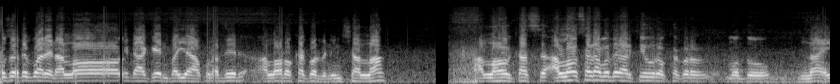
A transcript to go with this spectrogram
পৌঁছাতে পারেন, আল্লাহকে ডাকেন ভাইয়া, আপনাদের আল্লাহ রক্ষা করবেন, ইনশাআল্লাহ। আল্লাহর কাছে, আল্লাহ ছাড়া আমাদের আর কেউ রক্ষা করার মতো নাই।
